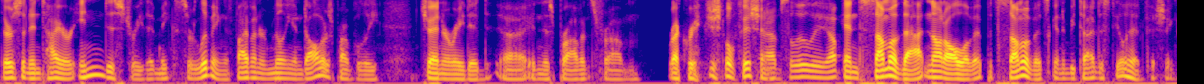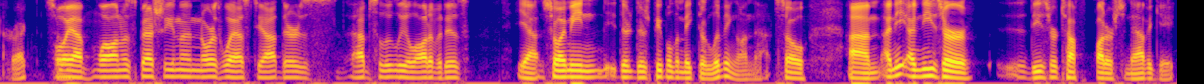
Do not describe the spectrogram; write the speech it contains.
There's an entire industry that makes their living. Five hundred million dollars probably generated uh, in this province from recreational fishing. absolutely. Yep. And some of that, not all of it, but some of it's going to be tied to steelhead fishing, correct? So, oh yeah, well, and especially in the northwest, yeah, there's absolutely a lot of it is. yeah. So I mean, there, there's people that make their living on that. So, um, I mean, and these are these are tough waters to navigate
